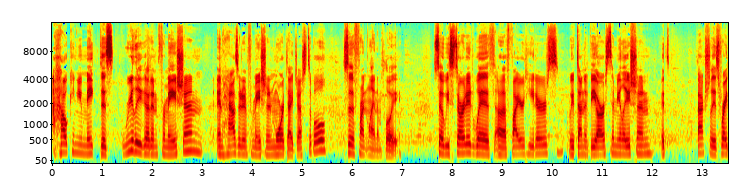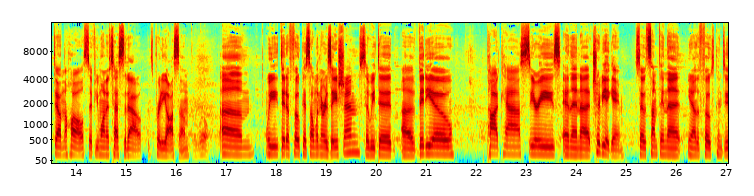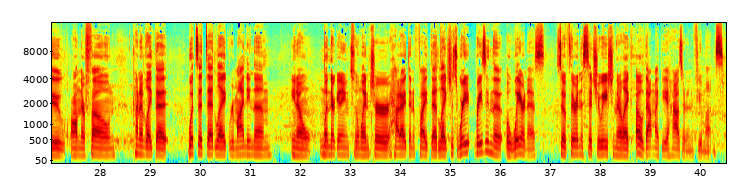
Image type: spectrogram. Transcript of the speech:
how can you make this really good information and hazard information more digestible to the frontline employee. So we started with uh, fired heaters. We've done a VR simulation. It's actually it's right down the hall, so if you want to test it out, it's pretty awesome. Um, we did a focus on winterization. So we did a video, podcast series, and then a trivia game. So it's something that you know the folks can do on their phone, kind of like that. What's a dead leg? Reminding them, you know, when they're getting to winter, how to identify dead legs. Just ra- raising the awareness. So if they're in the situation, they're like, oh, that might be a hazard in a few months.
